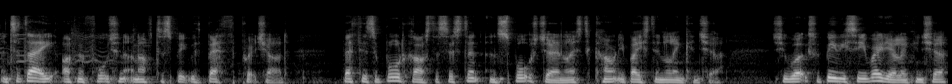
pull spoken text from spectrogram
and today I've been fortunate enough to speak with Beth Pritchard. Beth is a broadcast assistant and sports journalist currently based in Lincolnshire. She works for BBC Radio Lincolnshire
